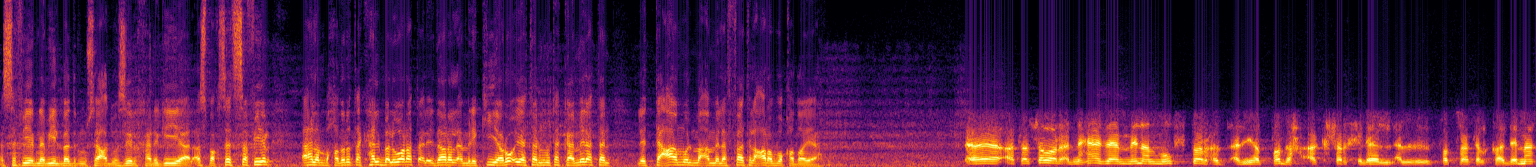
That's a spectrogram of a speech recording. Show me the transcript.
السفير نبيل بدر مساعد وزير الخارجية الأسبق. سيد السفير أهلا بحضرتك. هل بلورت الإدارة الأمريكية رؤية متكاملة للتعامل مع ملفات العرب وقضاياهم؟ أتصور أن هذا من المفترض أن يتضح أكثر خلال الفترة القادمة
